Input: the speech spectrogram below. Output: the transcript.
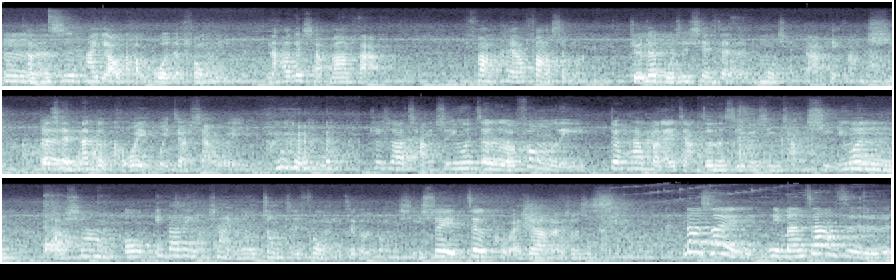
嗯、可能是他窑烤过的凤梨，然后再想办法放看要放什么。绝对不是现在的目前搭配方式，而且那个口味也不会叫夏威夷，就是要尝试，因为这个凤梨对他们来讲真的是一个新尝试，因为好像哦，意大利好像也没有种植凤梨这个东西，所以这个口味对他们来说是新的。那所以你们这样子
